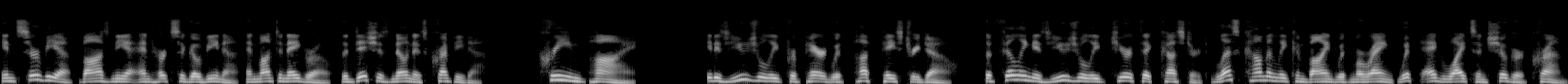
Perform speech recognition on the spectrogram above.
In Serbia, Bosnia and Herzegovina, and Montenegro, the dish is known as krempita, cream pie. It is usually prepared with puff pastry dough. The filling is usually pure thick custard, less commonly combined with meringue, whipped egg whites and sugar creme.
